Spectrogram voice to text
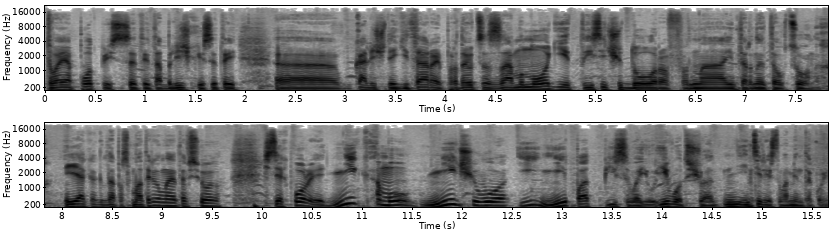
твоя подпись с этой табличкой, с этой э, калечной гитарой продается за многие тысячи долларов на интернет-аукционах. Я, когда посмотрел на это все, с тех пор я никому ничего и не подписываю. И вот еще интересный момент такой.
